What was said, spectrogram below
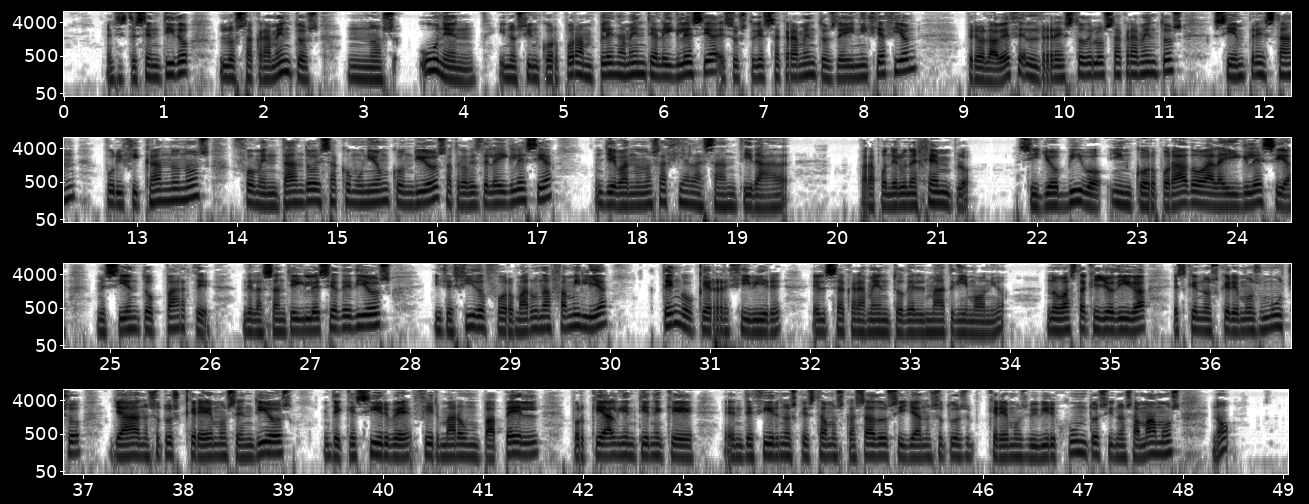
En este sentido, los sacramentos nos unen y nos incorporan plenamente a la Iglesia, esos tres sacramentos de iniciación, pero a la vez el resto de los sacramentos siempre están purificándonos, fomentando esa comunión con Dios a través de la Iglesia, llevándonos hacia la santidad. Para poner un ejemplo, si yo vivo incorporado a la Iglesia, me siento parte de la Santa Iglesia de Dios y decido formar una familia, tengo que recibir el sacramento del matrimonio. No basta que yo diga es que nos queremos mucho, ya nosotros creemos en Dios, de qué sirve firmar un papel, porque alguien tiene que eh, decirnos que estamos casados y ya nosotros queremos vivir juntos y nos amamos. No,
